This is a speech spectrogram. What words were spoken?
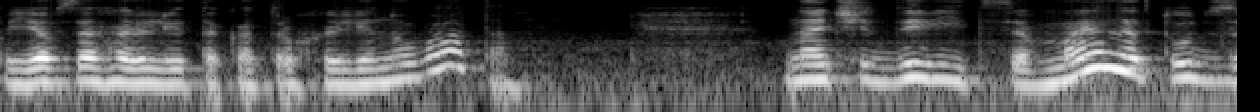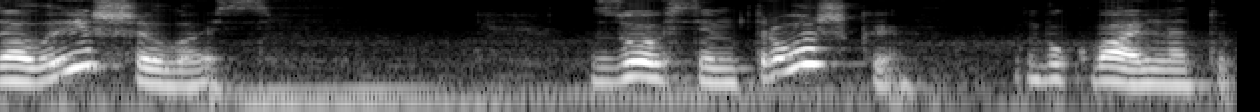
Бо я взагалі така трохи лінувата. Значить, дивіться, в мене тут залишилось зовсім трошки, буквально тут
